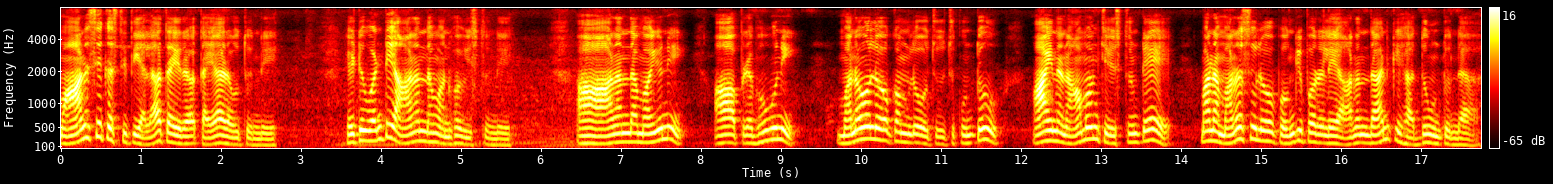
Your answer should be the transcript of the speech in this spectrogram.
మానసిక స్థితి ఎలా తయార తయారవుతుంది? ఎటువంటి ఆనందం అనుభవిస్తుంది? ఆ ఆనందమయుని ఆ ప్రభువుని మనోలోకంలో చూచుకుంటూ ఆయన నామం చేస్తుంటే మన మనసులో పొంగిపొరలే ఆనందానికి హద్దు ఉంటుందా?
